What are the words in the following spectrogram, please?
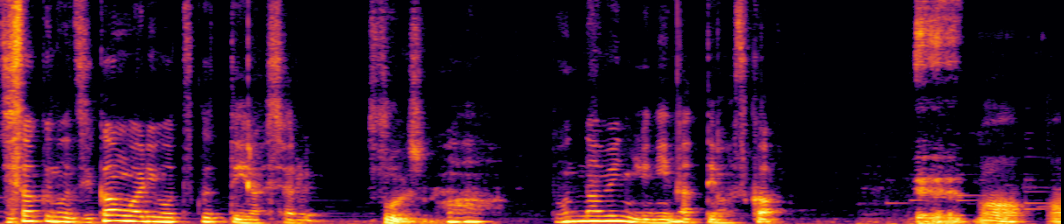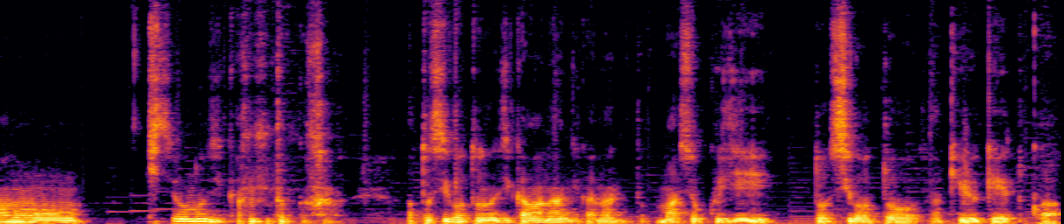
自作の時間割を作っていらっしゃる。そうですね。ああ、どんなメニューになってますか？えーまあ、あのー起床の時間とか、あと仕事の時間は何時か何時とか、まあ食事と仕事、休憩とか、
